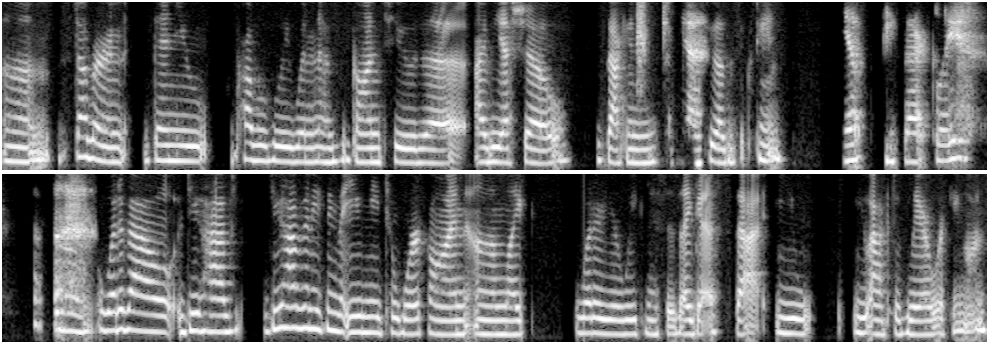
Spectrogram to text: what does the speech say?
um, stubborn, then you probably wouldn't have gone to the IBS show back in yeah. 2016. Yep, exactly. um, what about do you have do you have anything that you need to work on? Um, like, what are your weaknesses? I guess that you you actively are working on.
